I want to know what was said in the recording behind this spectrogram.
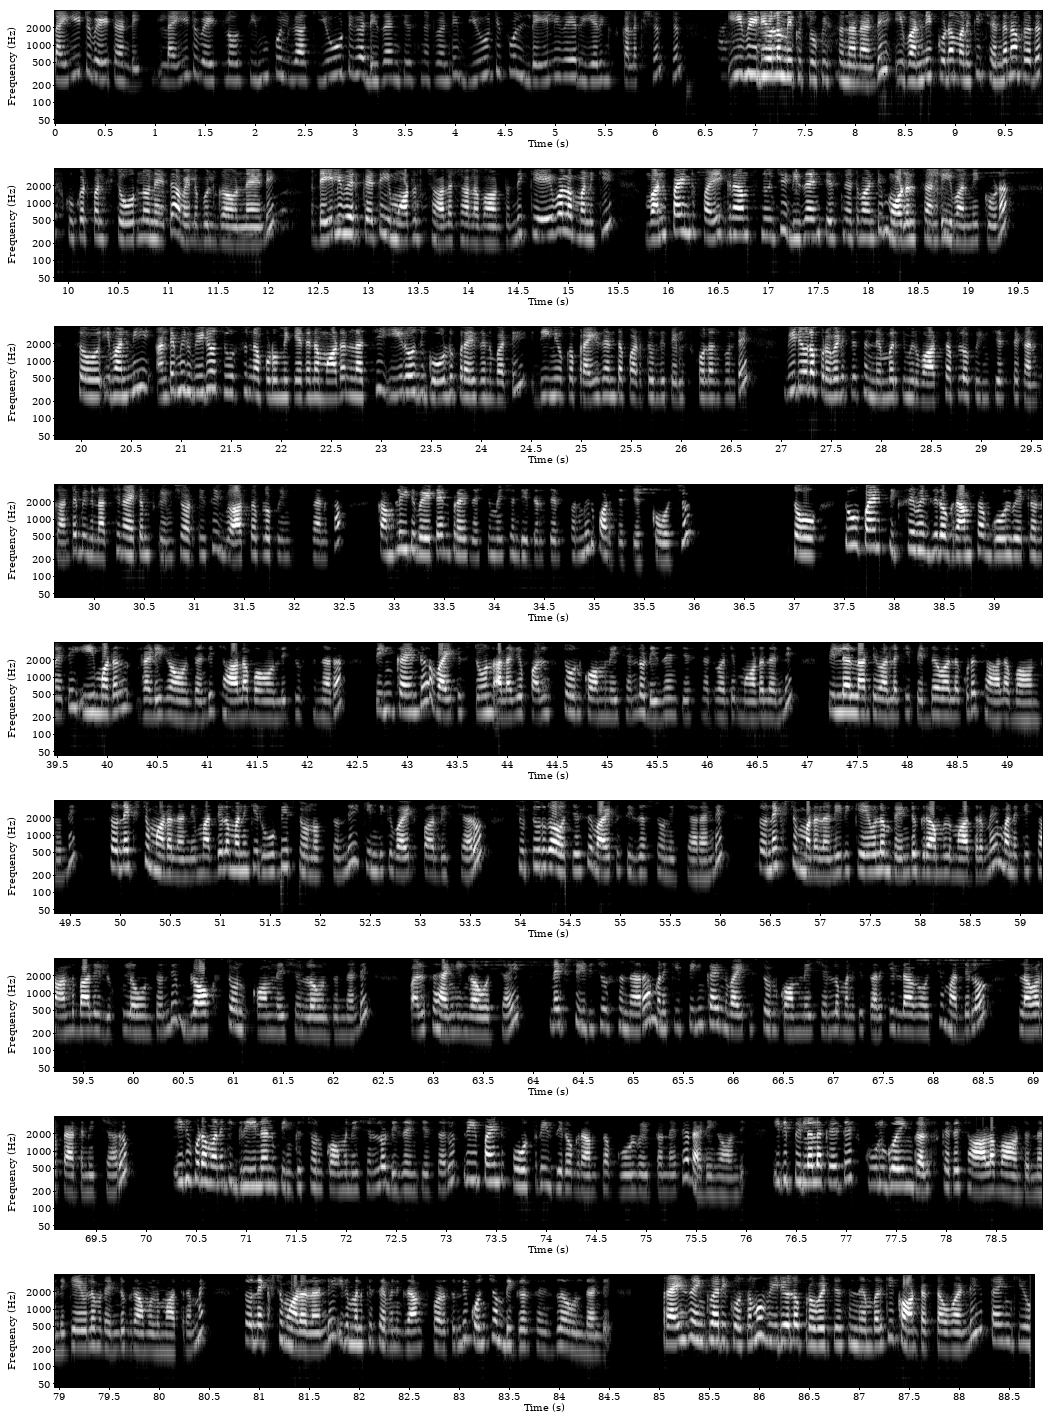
Light weight అండి. Light వెయిట్లో సింపుల్గా క్యూట్గా డిజైన్ చేసినటువంటి beautiful daily wear earrings collection. ఈ వీడియోలో మీకు చూపిస్తున్నానండి. ఇవన్నీ కూడా మనకి చందన బ్రదర్స్ కుకట్పల్లి అయితే అవైలబుల్గా ఉన్నాయండి. డైలీ వేర్కి అయితే ఈ మోడల్స్ చాలా చాలా బాగుంటుంది. కేవలం మనకి వన్ పాయింట్ ఫైవ్ గ్రామ్స్ నుంచి డిజైన్ చేసినటువంటి మోడల్స్ అండి ఇవన్నీ కూడా. సో ఇవన్నీ అంటే మీరు వీడియో చూస్తున్నప్పుడు మీకు ఏదైనా మోడల్ నచ్చి ఈ రోజు గోల్డ్ ప్రైజ్ని బట్టి దీని యొక్క ప్రైస్ ఎంత పడుతుంది తెలుసుకోవాలనుకుంటే వీడియోలో ప్రొవైడ్ చేసిన నెంబర్కి మీరు వాట్సాప్లో పిన్ చేస్తే కనుక అంటే మీకు నచ్చిన ఐటమ్ స్క్రీన్ షాట్ తీసి వాట్సాప్లో పిన్ చేస్తే కనుక complete weight and price estimation details తెలుసుకొని మీరు పర్చేస్ చేసుకోవచ్చు. So two point six seven zero grams of gold వెయిట్లోనైతే ఈ మోడల్ రెడీగా ఉందండి. చాలా బాగుంది. చూస్తున్నారా? పింక్ అండ్ వైట్ స్టోన్ అలాగే పల్ స్టోన్ కాంబినేషన్లో డిజైన్ చేసినటువంటి మోడల్ అండి. పిల్లలు లాంటి వాళ్ళకి పెద్ద వాళ్ళకి కూడా చాలా బాగుంటుంది. సో నెక్స్ట్ మోడల్ అండి. మధ్యలో మనకి రూబీ స్టోన్ వస్తుంది. కిందికి వైట్ పర్ల్ ఇచ్చారు. చుట్టూరుగా వచ్చేసి వైట్ సీజర్ స్టోన్ ఇచ్చారండి. సో నెక్స్ట్ మోడల్ అండి. ఇది కేవలం రెండు గ్రాములు మాత్రమే. మనకి చాందబాలి లుక్లో ఉంటుంది. బ్లాక్ స్టోన్ కాంబినేషన్లో ఉంటుందండి. పల్స్ హ్యాంగింగ్గా వచ్చాయి. నెక్స్ట్ ఇది చూస్తున్నారా? మనకి పింక్ అండ్ వైట్ స్టోన్ కాంబినేషన్లో మనకి సర్కిల్ లాగా వచ్చి మధ్యలో ఫ్లవర్ ప్యాటర్న్ ఇచ్చారు. ఇది కూడా మనకి గ్రీన్ అండ్ పింక్ స్టోన్ కాంబినేషన్లో డిజైన్ చేశారు. Three point four three zero grams of gold weight అయితే రెడీగా ఉంది. ఇది పిల్లలకైతే స్కూల్ గోయింగ్ గర్ల్స్కి అయితే చాలా బాగుంటుందండి. కేవలం రెండు గ్రాములు మాత్రమే. సో నెక్స్ట్ మోడల్ అండి. ఇది మనకి సెవెన్ గ్రామ్స్ పడుతుంది. కొంచెం బిగ్గర్ సైజులో ఉందండి. ప్రైస్ ఎంక్వైరీ కోసము వీడియోలో ప్రొవైడ్ చేసిన నెంబర్కి కాంటాక్ట్ అవ్వండి. థ్యాంక్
